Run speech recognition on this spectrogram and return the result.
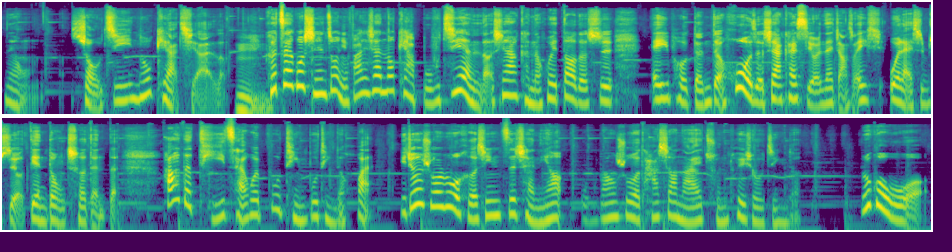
那种。手机 Nokia 起来了，嗯，可再过十年之后，你发现现在 Nokia 不见了，现在可能会到的是 Apple 等等，或者现在开始有人在讲说，哎，未来是不是有电动车等等？它的题材会不停不停的换，也就是说，如果核心资产你要我们刚刚说的，它是要拿来存退休金的。如果我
